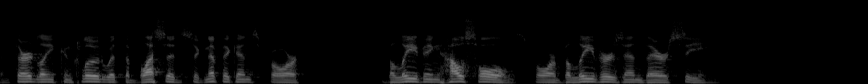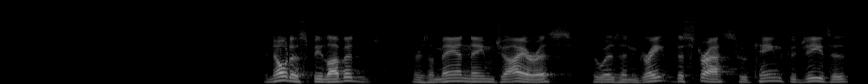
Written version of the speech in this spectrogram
And thirdly, conclude with the blessed significance for believing households, for believers and their seed. We notice, beloved, there's a man named Jairus who was in great distress who came to Jesus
